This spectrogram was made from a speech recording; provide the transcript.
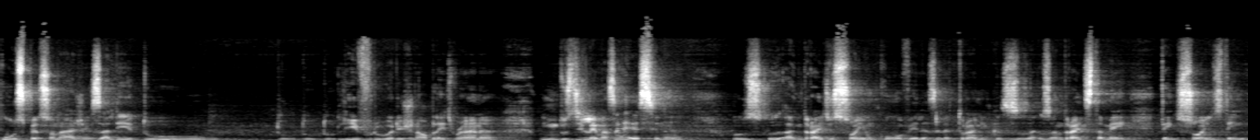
os personagens ali do, do, do, do, livro original Blade Runner, um dos dilemas é esse, né? Os, os androides sonham com ovelhas eletrônicas, os, os androides também têm sonhos, têm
